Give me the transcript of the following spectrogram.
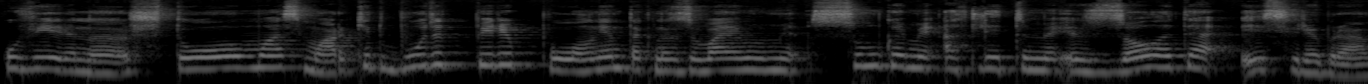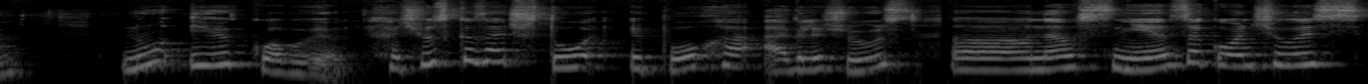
Уверена, что масс-маркет будет переполнен так называемыми сумками, отлитыми из золота и серебра. Ну и к обуви. Хочу сказать, что эпоха ugly shoes э, у нас не закончилась.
